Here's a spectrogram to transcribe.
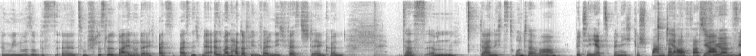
irgendwie nur so bis äh, zum Schlüsselbein oder ich weiß, weiß nicht mehr. Also man hat auf jeden Fall nicht feststellen können, dass ähm, da nichts drunter war. bitte, jetzt bin ich gespannt Ja, darauf, was ja, für wilde,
